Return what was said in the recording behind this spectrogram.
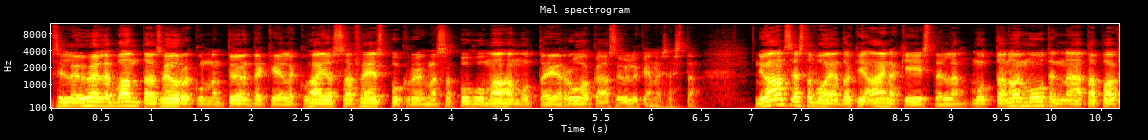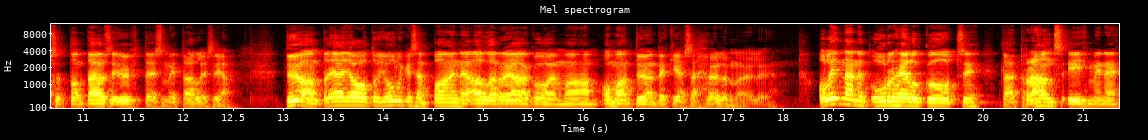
sille yhdelle Vantaan seurakunnan työntekijälle, kun hän jossain Facebook-ryhmässä puhuu maahanmuuttajien ruokaa sylkemisestä. Nyansseista voidaan toki aina kiistellä, mutta noin muuten nämä tapaukset on täysin yhteismitallisia. Työnantaja joutui julkisen paineen alla reagoimaan oman työntekijänsä hölmöilyyn. Olit nämä nyt urheilukoutsi tai transihminen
